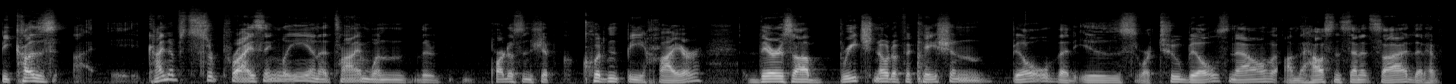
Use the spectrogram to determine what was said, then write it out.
because kind of surprisingly, in a time when the partisanship couldn't be higher, there's a breach notification bill that is, or two bills now on the House and Senate side that have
